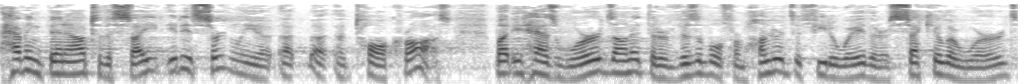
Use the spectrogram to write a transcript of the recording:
having been out to the site, it is certainly a, a, a tall cross. But it has words on it that are visible from hundreds of feet away that are secular words.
